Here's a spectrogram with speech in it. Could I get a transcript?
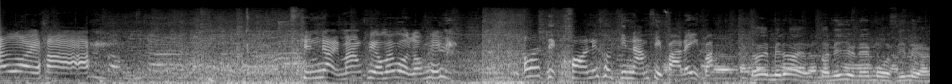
อร่อยค่ะ ชิ้นใหญ่มากเคี้ยวไม่หมดแล้วพี่เออติดคอนี่คือกินน้ำสีฟ้าได้อีกปะได้ไม่ได้ ตอนนี้อยู่ในโหมดสีเหลือง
